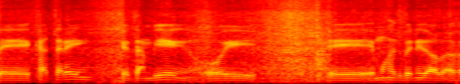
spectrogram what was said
de Catherine, que también hoy hemos venido a, a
